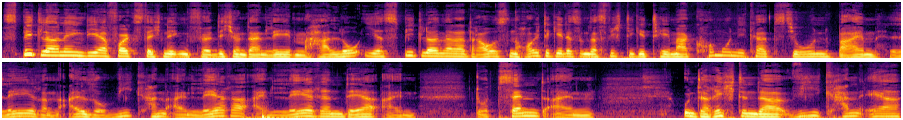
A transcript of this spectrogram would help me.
Speed Learning, die Erfolgstechniken für dich und dein Leben. Hallo, ihr Speedlearner da draußen. Heute geht es um das wichtige Thema Kommunikation beim Lehren. Also, wie kann ein Lehrer, ein Lehrender, ein Dozent, ein Unterrichtender, wie kann er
